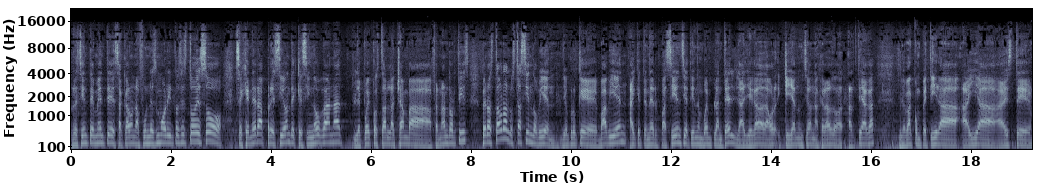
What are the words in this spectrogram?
recientemente sacaron a Funes Mori, entonces todo eso se genera presión de que si no gana le puede costar la chamba a Fernando Ortiz, pero hasta ahora lo está haciendo bien. Yo creo que va bien, hay que tener paciencia, tiene un buen plantel, la llegada de ahora que ya anunciaron a Gerardo Arteaga, le va a competir a- ahí a, este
